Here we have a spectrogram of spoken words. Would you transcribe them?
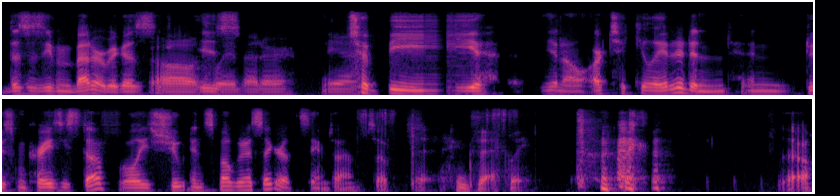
this is even better because Oh, it's way better. Yeah. to be you know articulated and and do some crazy stuff while he's shooting and smoking a cigarette at the same time. So Exactly. so.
